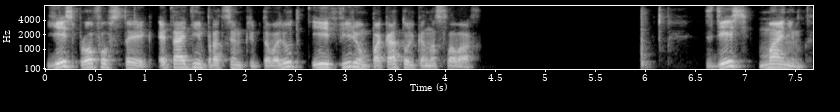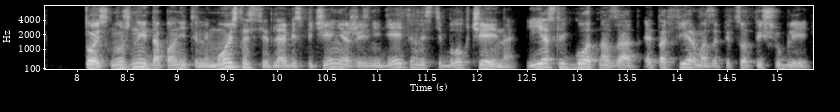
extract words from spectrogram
Есть Proof of Stake. Это 1% криптовалют и эфириум пока только на словах. Здесь майнинг. То есть нужны дополнительные мощности для обеспечения жизнедеятельности блокчейна. И если год назад эта ферма за 500 тысяч рублей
